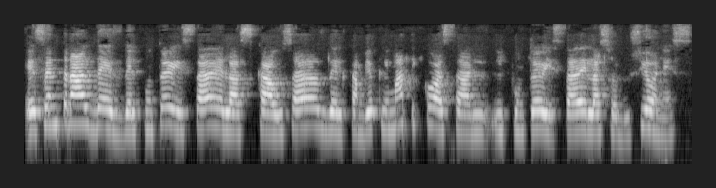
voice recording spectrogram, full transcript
es central desde el punto de vista de las causas del cambio climático hasta el, punto de vista de las soluciones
